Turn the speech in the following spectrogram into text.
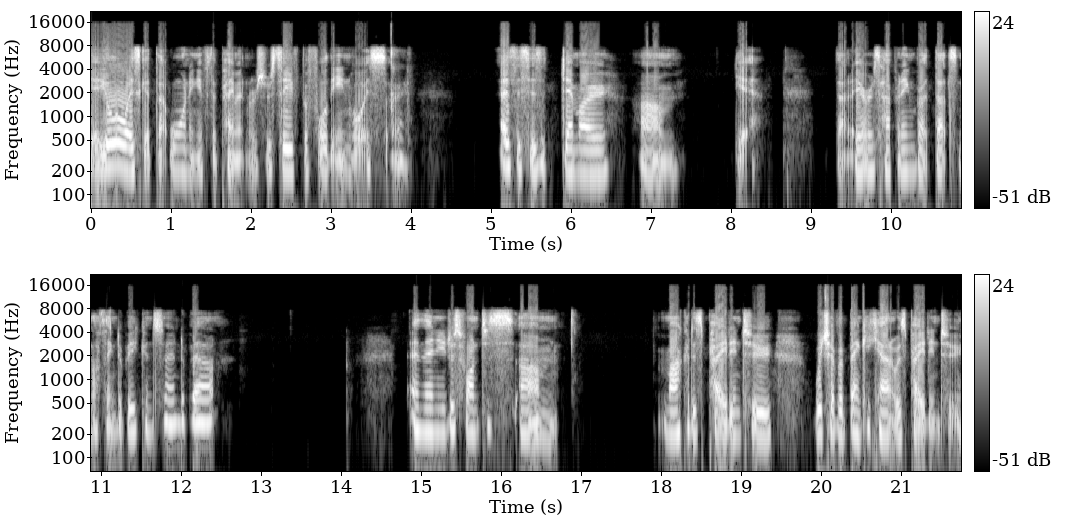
Yeah, you'll always get that warning if the payment was received before the invoice. So as this is a demo, um, yeah, that error is happening, but that's nothing to be concerned about. And then you just want to um, mark it as paid into whichever bank account it was paid into.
